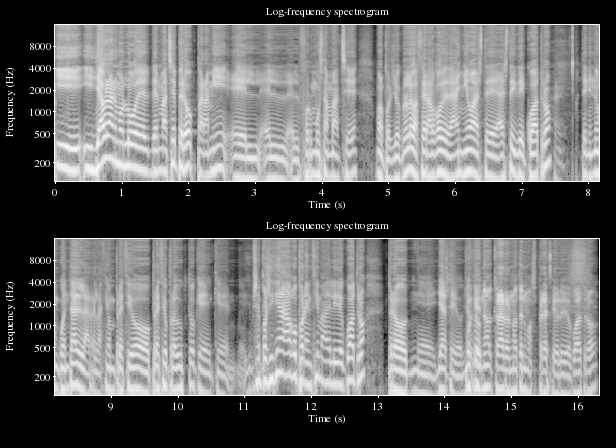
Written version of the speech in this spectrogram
Y, y ya hablaremos luego del, del Mache, pero para mí el, el- el Ford Mustang Mache, bueno, pues yo creo que le va a hacer algo de daño a este, a este ID4. Sí. Teniendo en cuenta la relación precio- precio-producto que, que se posiciona algo por encima del ID4, pero eh, ya te digo, yo Porque creo no, claro, no tenemos precio del ID4,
